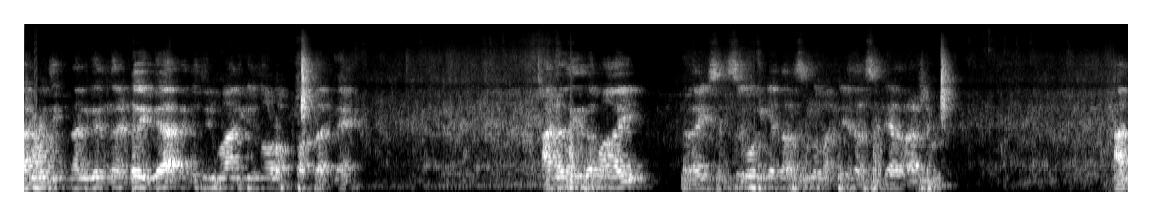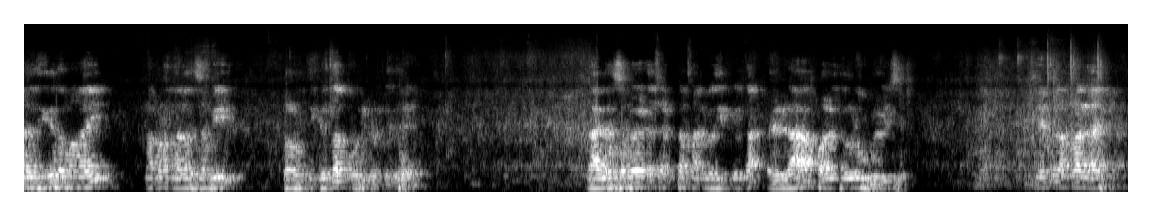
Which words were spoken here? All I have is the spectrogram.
അനുമതി നൽകുന്നുണ്ട് ഇല്ല എന്ന് തീരുമാനിക്കുന്നതോടൊപ്പം തന്നെ അനധികൃതമായി ലൈസൻസ് കുറിക്കാൻ തടസ്സങ്ങൾ മറ്റേ തടസ്സമില്ലാതെ രാഷ്ട്രപ്പെട്ടു അനധികൃതമായി നമ്മുടെ നഗരസഭയിൽ പ്രവർത്തിക്കുന്ന കോഴികൾക്കെതിരെ നഗരസഭയുടെ ചട്ടം അനുവദിക്കുന്ന എല്ലാ പഴുതുകളും ഉപയോഗിച്ച്. ചെയ്യുമ്പോൾ നമ്മളെല്ലാവരും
